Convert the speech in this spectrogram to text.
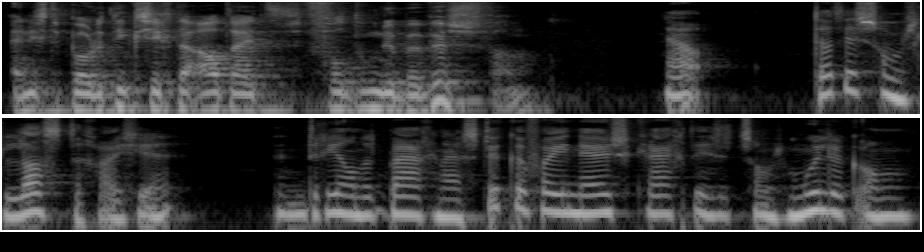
En is de politiek zich daar altijd voldoende bewust van? Nou, dat is soms lastig. Als je 300 pagina stukken voor je neus krijgt, is het soms moeilijk om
